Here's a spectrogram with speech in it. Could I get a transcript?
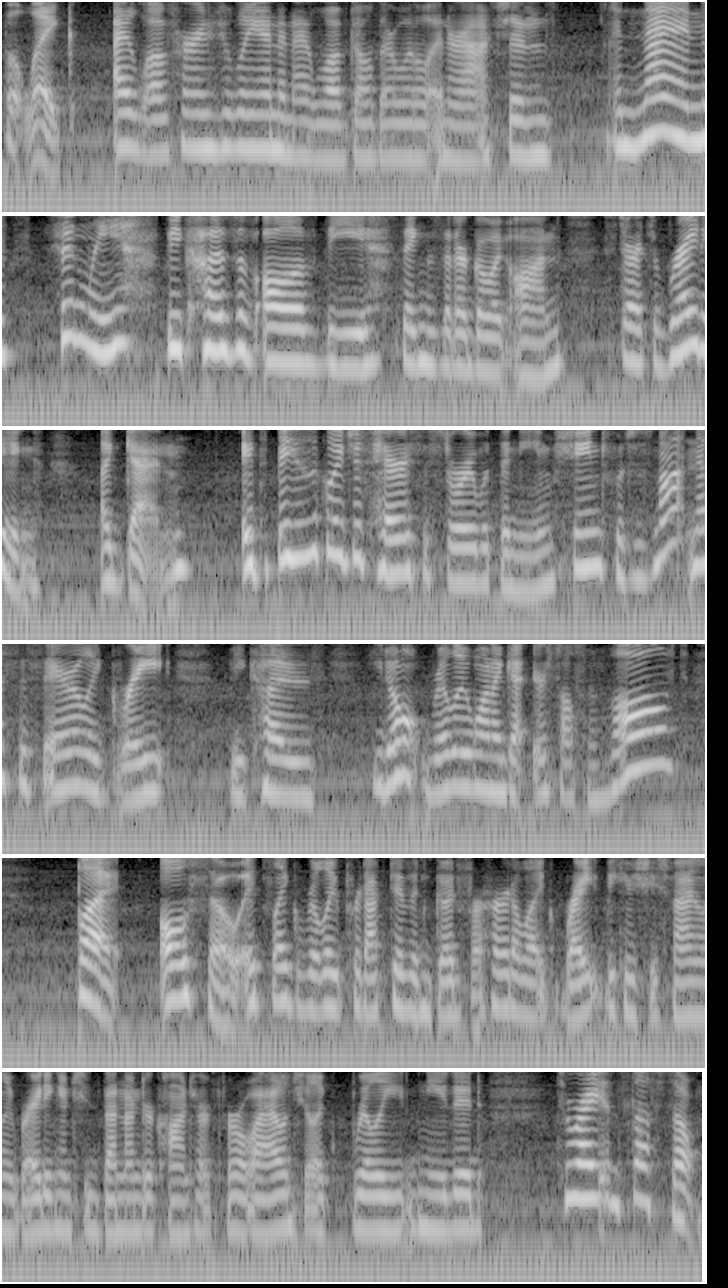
but like I love her and Julian and I loved all their little interactions. And then Finlay, because of all of the things that are going on, starts writing again. It's basically just Harris's story with the name changed, which is not necessarily great because you don't really want to get yourself involved, but also it's like really productive and good for her to like write because she's finally writing and she's been under contract for a while and she like really needed to write and stuff. So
